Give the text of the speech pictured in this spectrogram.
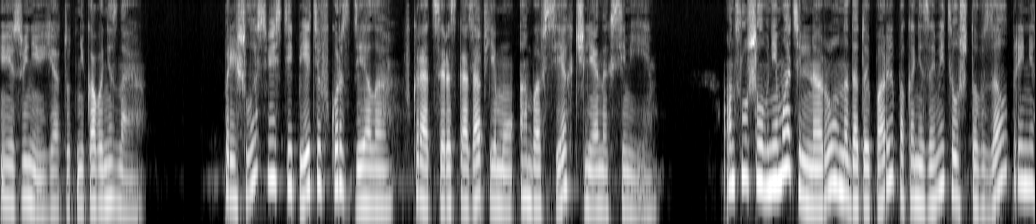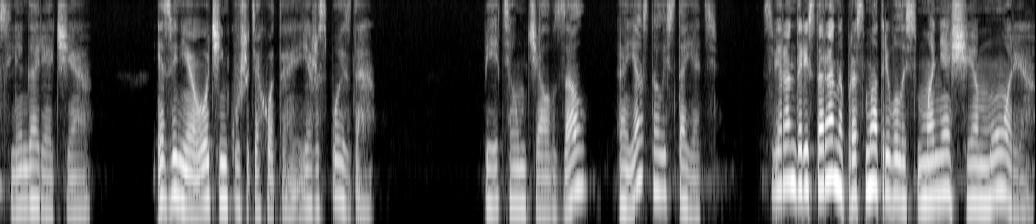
Извини, я тут никого не знаю». Пришлось вести Петю в курс дела, вкратце рассказав ему обо всех членах семьи. Он слушал внимательно, ровно до той поры, пока не заметил, что в зал принесли горячее. Извини, очень кушать охота, я же с поезда». Петя умчал в зал, а я осталась стоять. С веранды ресторана просматривалось манящее море,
